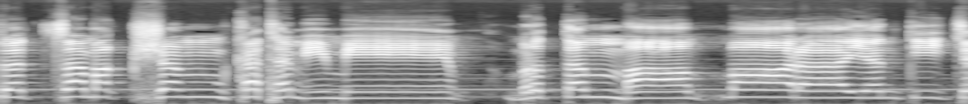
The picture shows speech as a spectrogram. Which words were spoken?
त्वत्समक्षं कथमिमे मृतं मां मारयन्ति च।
